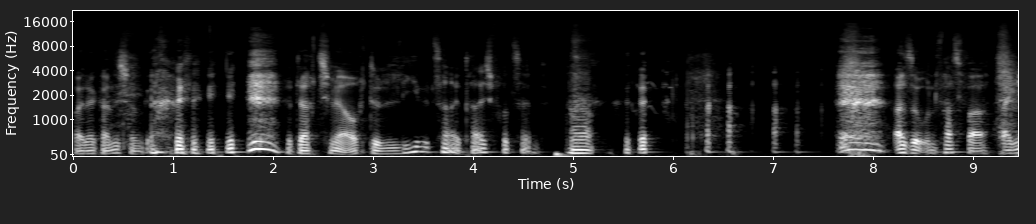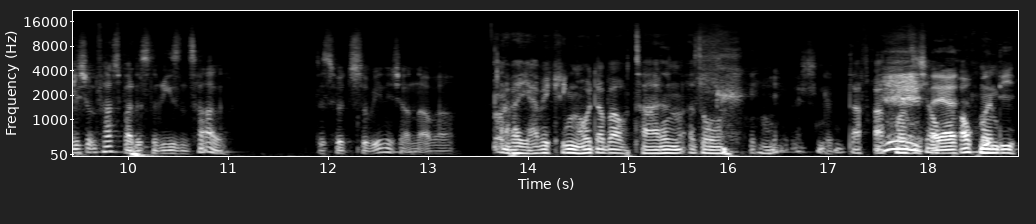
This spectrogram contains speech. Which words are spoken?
Weil da kann ich schon gar nicht. Da dachte ich mir auch, du liebe Zeit, 30 Prozent. Ja. also unfassbar. Eigentlich unfassbar, das ist eine Riesenzahl. das hört sich so wenig an, aber. Aber ja, wir kriegen heute aber auch Zahlen. Also da fragt man sich auch, naja, braucht man die?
